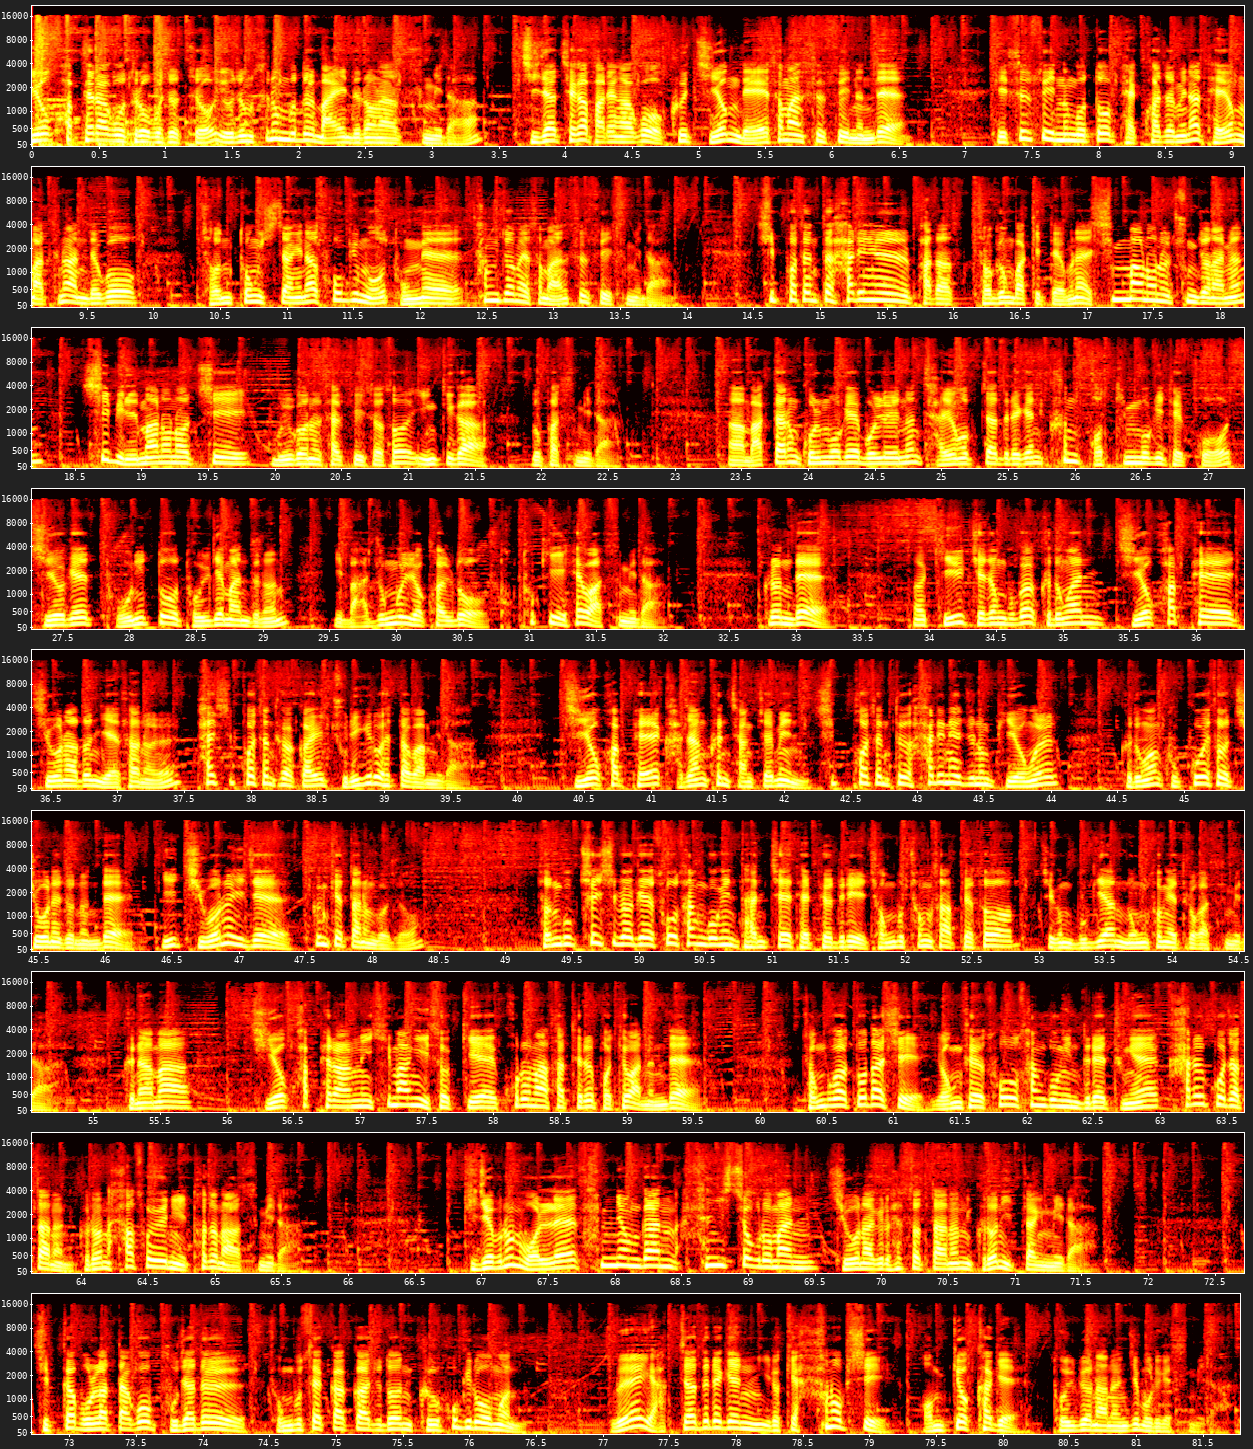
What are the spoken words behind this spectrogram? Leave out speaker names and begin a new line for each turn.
지역 화폐라고 들어보셨죠? 요즘 쓰는 분들 많이 늘어났습니다. 지자체가 발행하고 그 지역 내에서만 쓸 수 있는데 쓸 수 있는 곳도 백화점이나 대형 마트는 안 되고 전통시장이나 소규모 동네 상점에서만 쓸 수 있습니다. 10% 할인을 받아 적용받기 때문에 10만 원을 충전하면 11만 원어치 물건을 살 수 있어서 인기가 높았습니다. 아, 막다른 골목에 몰려있는 자영업자들에겐 큰 버팀목이 됐고 지역에 돈이 또 돌게 만드는 이 마중물 역할도 톡톡히 해왔습니다. 그런데 어, 기획재정부가 그동안 지역 화폐 지원하던 예산을 80% 가까이 줄이기로 했다고 합니다. 지역 화폐의 가장 큰 장점인 10% 할인해주는 비용을 그동안 국고에서 지원해줬는데 이 지원을 이제 끊겠다는 거죠. 전국 70여 개 소상공인 단체 대표들이 정부 청사 앞에서 지금 무기한 농성에 들어갔습니다. 그나마 지역 화폐라는 희망이 있었기에 코로나 사태를 버텨왔는데 정부가 또다시 영세 소상공인들의 등에 칼을 꽂았다는 그런 하소연이 터져 나왔습니다. 기재부는 원래 3년간 한시적으로만 지원하기로 했었다는 그런 입장입니다. 집값 올랐다고 부자들 종부세 깎아주던 그 호기로움은 왜 약자들에겐 이렇게 한없이 엄격하게 돌변하는지 모르겠습니다.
